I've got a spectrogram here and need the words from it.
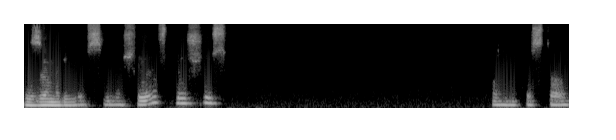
Замріявся наш лев про щось. Поставив.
